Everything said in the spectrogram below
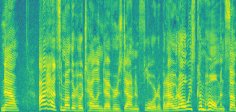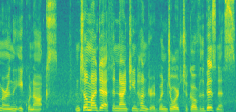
Now, I had some other hotel endeavors down in Florida, but I would always come home in summer in the Equinox until my death in 1900 when George took over the business.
